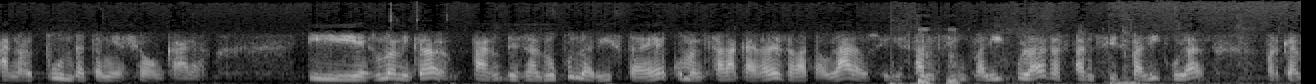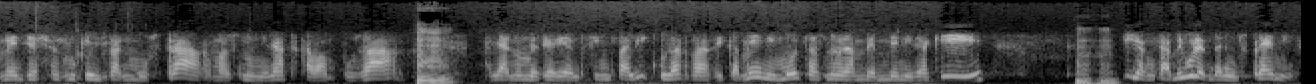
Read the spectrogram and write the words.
en el punt de tenir això encara. I és una mica, des del meu punt de vista, eh, començar la casa des de la taulada. O sigui, es fan cinc pel·lícules, es fan sis pel·lícules, perquè almenys això és el que ells van mostrar amb els nominats que van posar. Mhm. Allà només hi havia cinc pel·lícules, bàsicament, i moltes no eren ben bé ni d'aquí, i en canvi volem tenir uns premis.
